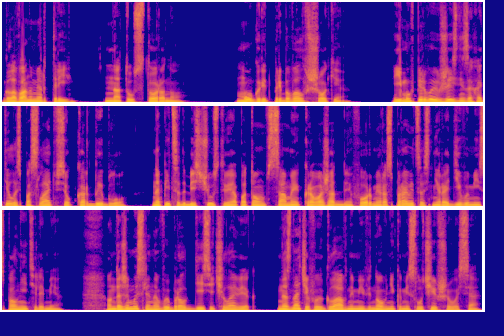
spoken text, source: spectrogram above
Глава номер три. На ту сторону. Мугрид пребывал в шоке. Ему впервые в жизни захотелось послать все к Кардыблу, напиться до бесчувствия, а потом в самой кровожадной форме расправиться с нерадивыми исполнителями. Он даже мысленно выбрал 10 человек, назначив их главными виновниками случившегося.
